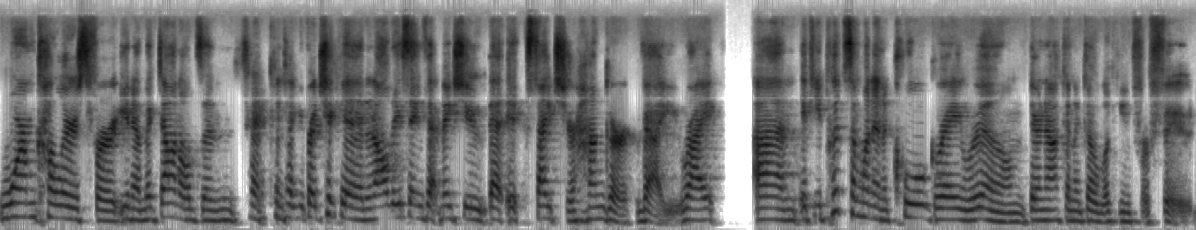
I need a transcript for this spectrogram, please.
Warm colors for, you know, McDonald's and Kentucky Fried Chicken and all these things that makes you, that excites your hunger value, right? Um, if you put someone in a cool gray room, they're not going to go looking for food.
